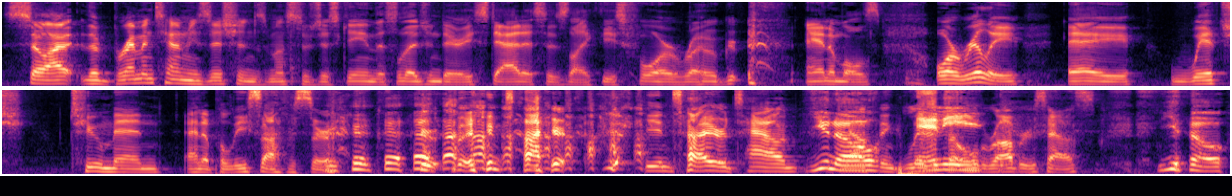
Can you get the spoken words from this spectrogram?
So I, the Brementown musicians must have just gained this legendary status as like these four rogue animals, or really a witch, two men, and a police officer. the entire the entire town, You know, now think live at any- the old robber's house. you know,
